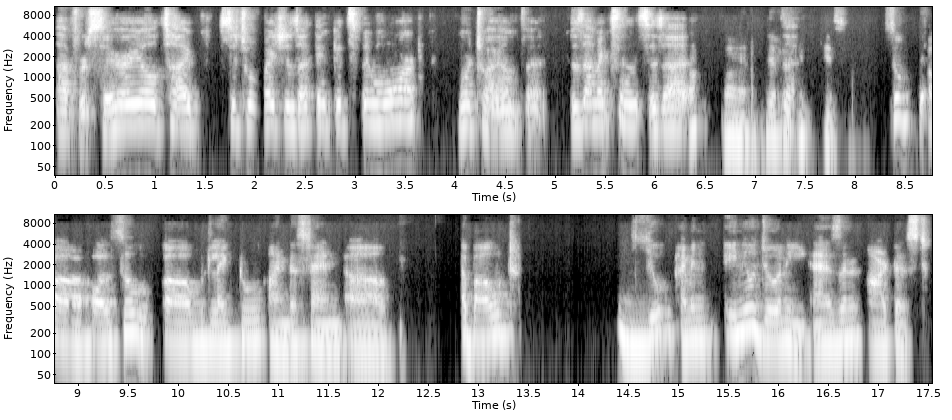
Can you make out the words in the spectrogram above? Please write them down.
adversarial type situations. I think it's been more more triumphant. Does that make sense? Is that Yeah, definitely. Yes. So, uh, also, uh, would like to understand uh, about you. I mean, in your journey as an artist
